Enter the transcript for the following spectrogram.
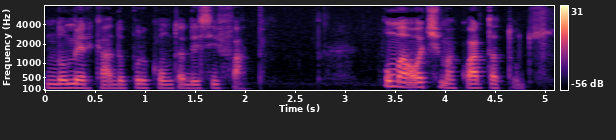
no mercado por conta desse fato. Uma ótima quarta a todos.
